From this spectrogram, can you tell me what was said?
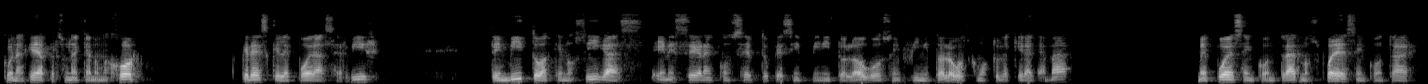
con aquella persona que a lo mejor crees que le pueda servir. Te invito a que nos sigas en ese gran concepto que es Infinito Logos o Infinito Logos, como tú le quieras llamar. Me puedes encontrar, nos puedes encontrar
